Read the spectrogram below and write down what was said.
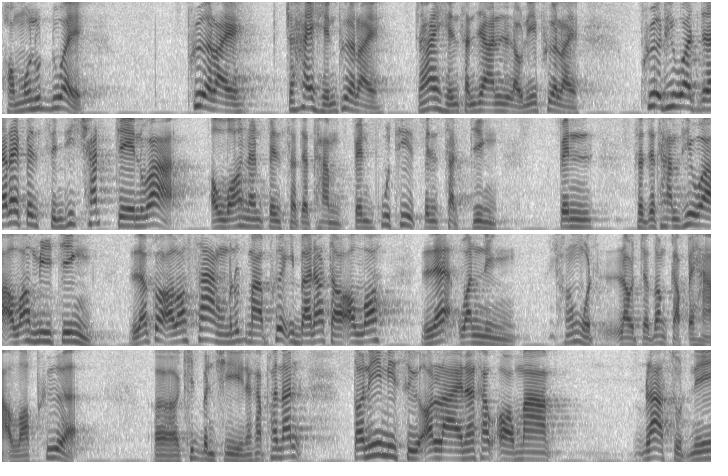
ของมนุษย์ด้วย เพื่ออะไรจะให้เห็นเพื่ออะไร จะให้เห็นสัญญาณเหล่านี้เพื่ออะไร เพื่อที่ว่าจะได้เป็นสิ่งที่ชัดเจนว่าอัลลอฮ์นั้นเป็นสัจธรรม เป็นผู้ที่เป็นสัจจริง เป็นสัจธรรมที่ว่าอัลลอฮ์มีจริง แล้วก็อัลลอฮ์สร้างมนุษย์มาเพื่ออิบาดะต่ออัลลอฮ์และวันหนึ่งทั้งหมดเราจะต้องกลับไปหาอัลลอฮ์เพื่อออคิดบัญชีนะครับ เพราะนั้น ตอนนี้มีสื่อออนไลน์นะครับออกมาล่าสุดนี้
